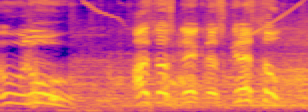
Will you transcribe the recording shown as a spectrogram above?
Nu, Asas negras negres Crystal!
